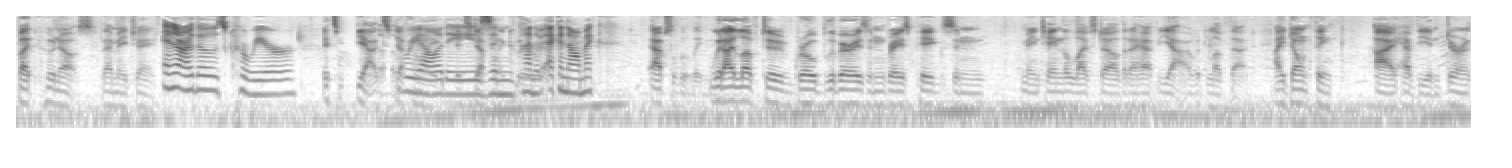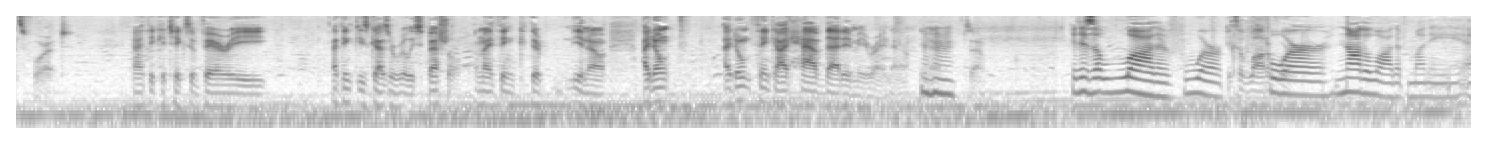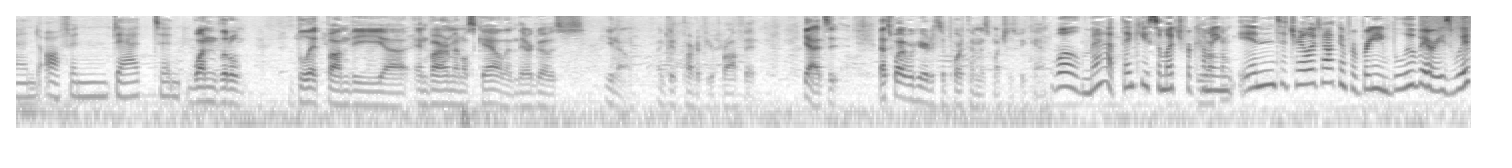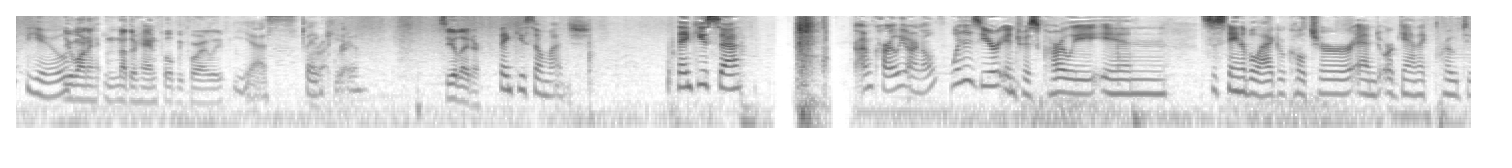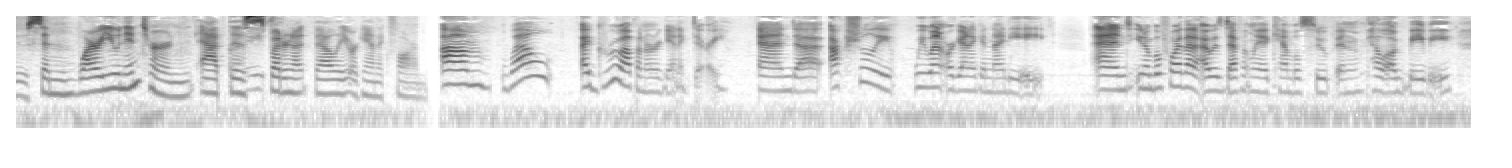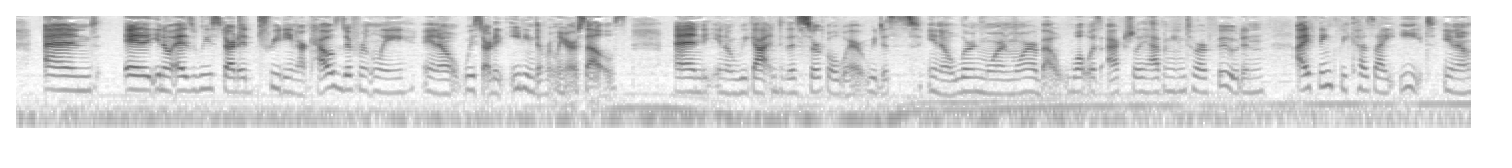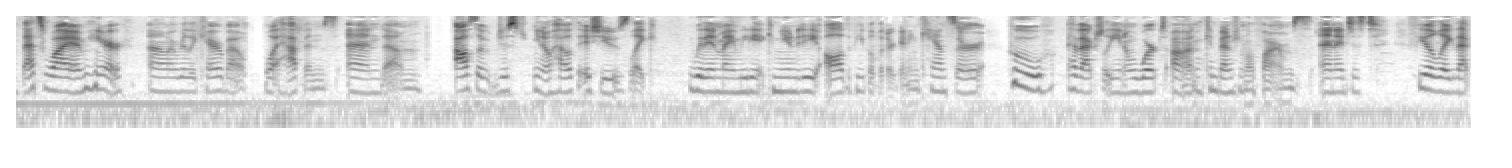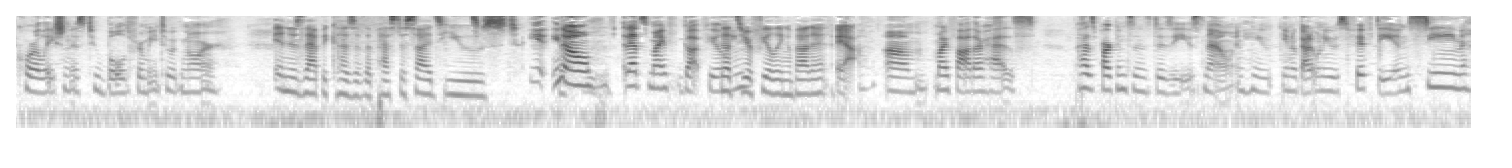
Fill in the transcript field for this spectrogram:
but who knows? That may change. And are those career It's yeah, it's definitely realities it's definitely and kind of economic? Absolutely. Would I love to grow blueberries and raise pigs and maintain the lifestyle that I have? Yeah, I would love that. I don't think I have the endurance for it. And I think it takes a very I think these guys are really special and I think they're, you know, I don't I don't think I have that in me right now, you know. Mm-hmm. So, It is a lot of work It's a lot of for not a lot of money and often debt and one little blip on the uh, environmental scale and there goes, you know, a good part of your profit. Yeah, it's that's why we're here to support them as much as we can. well, Matt, thank you so much for coming welcome. into Trailer Talk and for bringing blueberries with you. You want a, another handful before I leave? yes, thank right, you. great. See you later. Thank you so much. Thank you, Seth. I'm Carly Arnold. What is your interest, Carly, in sustainable agriculture and organic produce? And why are you an intern at this Right. Butternut Valley Organic Farm? Um, well, I grew up on an organic dairy. And uh, actually, we went organic in 98. And, you know, before that, I was definitely a Campbell's soup and Kellogg baby. And, uh you know, as we started treating our cows differently, you know, we started eating differently ourselves. And, you know, we got into this circle where we just, you know, learned more and more about what was actually happening to our food. And I think because I eat, you know, that's why I'm here. Um, I really care about what happens. And um, also just, you know, health issues like within my immediate community, all the people that are getting cancer who have actually, you know, worked on conventional farms. And I just feel like that correlation is too bold for me to ignore. And is that because of the pesticides used? Y- You know, that's my gut feeling. That's your feeling about it? yeah. Um, my father has has Parkinson's disease now, and he you know got it when he was fifty. And seeing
